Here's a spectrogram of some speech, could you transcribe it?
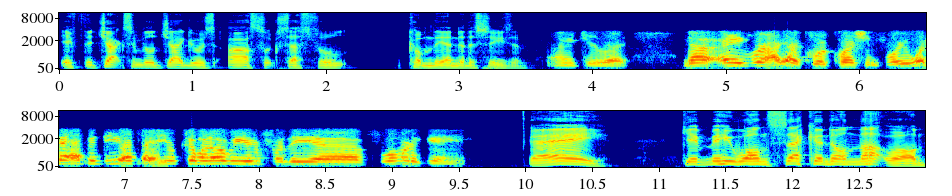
if the Jacksonville Jaguars are successful come the end of the season. I think you're right. Now, hey, I got a quick question for you. What happened to you? I thought you were coming over here for the uh, Florida game. Hey, give me one second on that one.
